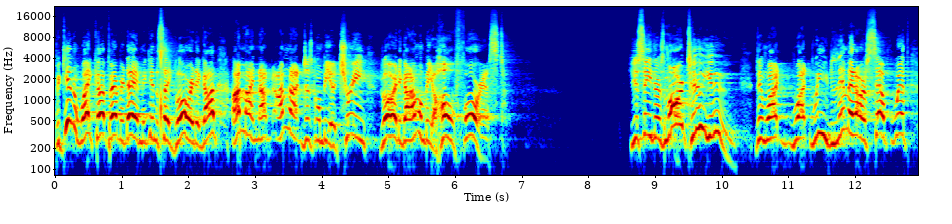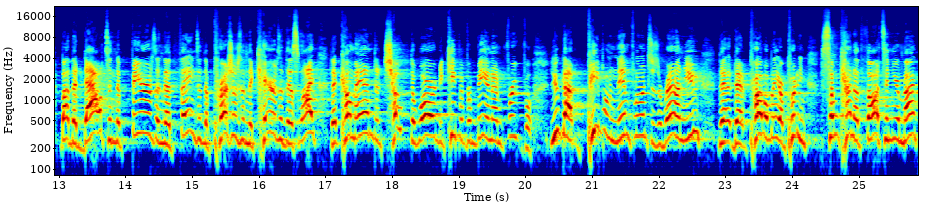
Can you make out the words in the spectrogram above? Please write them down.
Begin to wake up every day and begin to say, Glory to God. I might not, I'm not just going to be a tree, glory to God, I'm going to be a whole forest. You see, there's more to you than what, what we limit ourselves with by the doubts and the fears and the things and the pressures and the cares of this life that come in to choke the word to keep it from being unfruitful. You've got people and influences around you that, that probably are putting some kind of thoughts in your mind.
